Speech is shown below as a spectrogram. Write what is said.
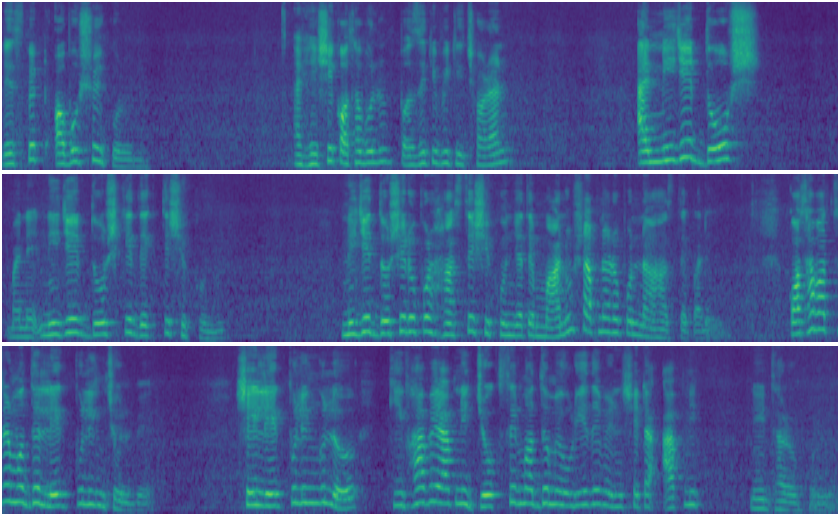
রেসপেক্ট অবশ্যই করুন। আর হেসে কথা বলুন পজিটিভিটি ছড়ান। আর নিজের দোষ মানে নিজের দোষকে দেখতে শিখুন। নিজের দোষের ওপর হাসতে শিখুন যাতে মানুষ আপনার ওপর না হাসতে পারে। কথাবার্তার মধ্যে লেগ পুলিং চলবে। সেই লেগ পুলিংগুলো কীভাবে আপনি জোকসের মাধ্যমে উড়িয়ে দেবেন, সেটা আপনি নির্ধারণ করবেন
